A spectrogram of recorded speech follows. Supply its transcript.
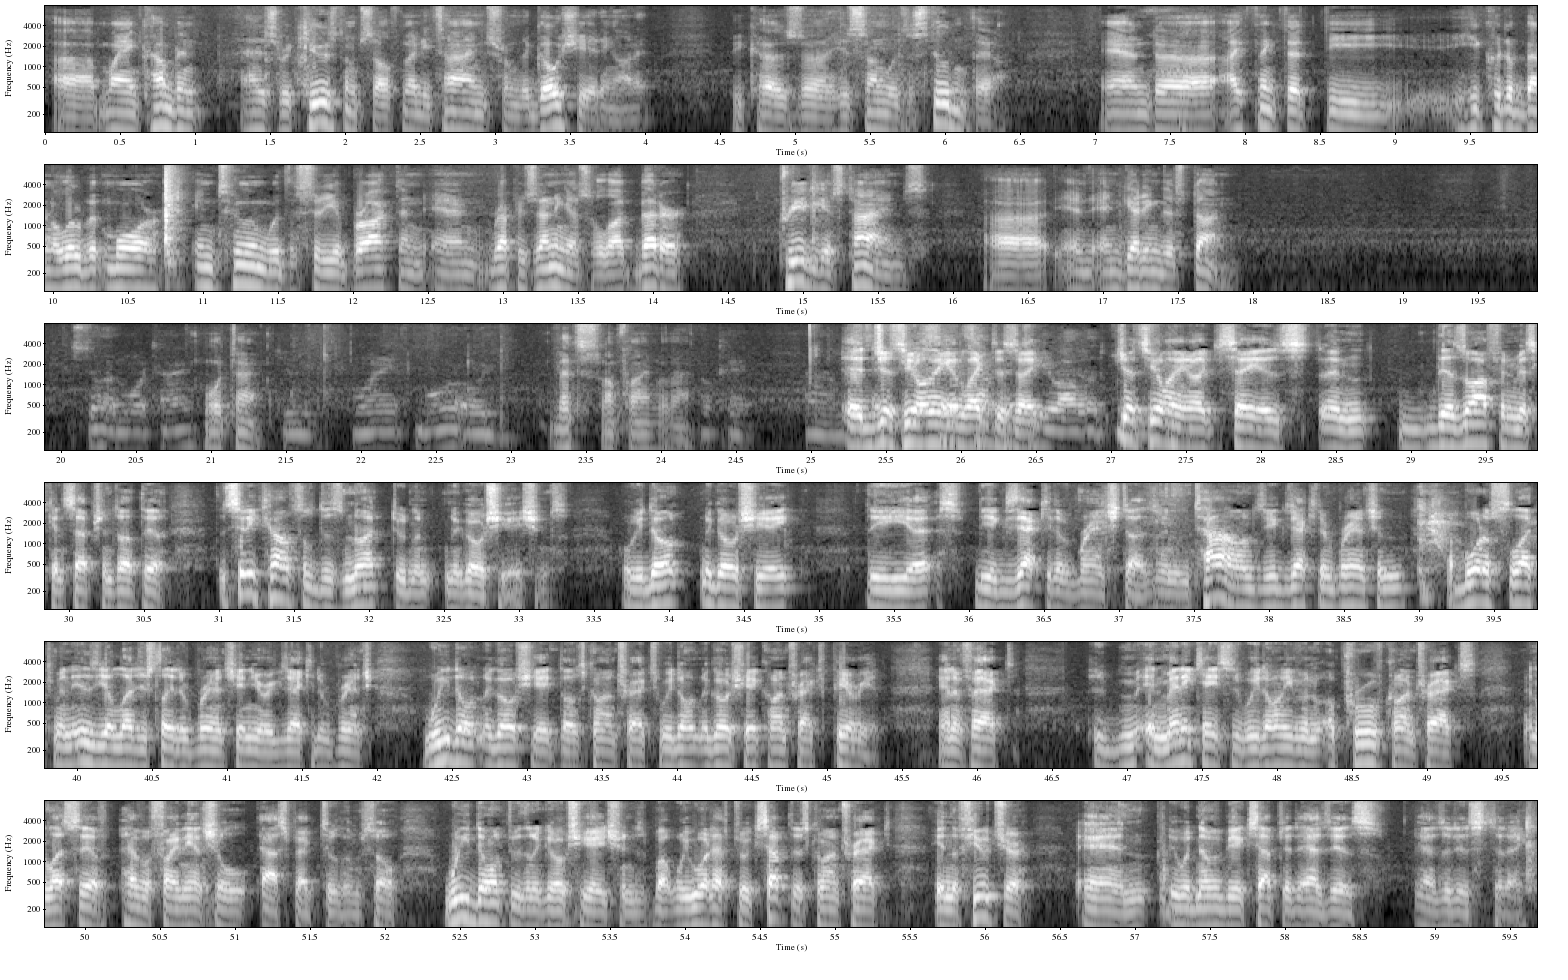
uh, my incumbent has recused himself many times from negotiating on it because uh, his son was a student there. And uh, I think that the he could have been a little bit more in tune with the city of Brockton and representing us a lot better previous times uh, in, in getting this done. Still have more time? More time. Do you want any more or, That's I'm fine with that. okay. Um, Uh, just the only thing I'd like to say, I'll just the only thing I'd like to say is, and there's often misconceptions out there. The city council does not do ne- negotiations. We don't negotiate. The uh, the executive branch does. In towns, the executive branch and a board of selectmen is your legislative branch and your executive branch. We don't negotiate those contracts. We don't negotiate contracts. Period. And in fact, in many cases, we don't even approve contracts unless they have- a financial aspect to them. So we don't do the negotiations, but we would have to accept this contract in the future, and it would never be accepted as is, as it is today.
